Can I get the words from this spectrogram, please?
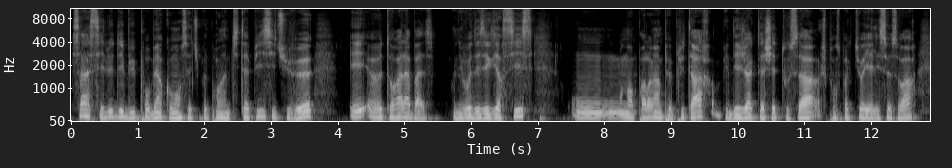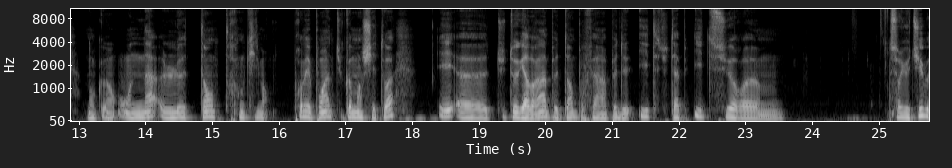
Ça, c'est le début pour bien commencer. Tu peux te prendre un petit tapis si tu veux et euh, tu auras la base. Au niveau des exercices, on, en parlera un peu plus tard. Mais déjà que tu achètes tout ça, je pense pas que tu vas y aller ce soir. Donc on a le temps tranquillement. Premier point, tu commences chez toi et euh, tu te garderas un peu de temps pour faire un peu de hit. Tu tapes hit sur, euh, sur YouTube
